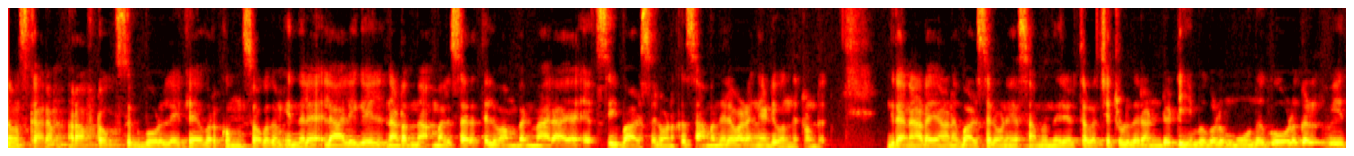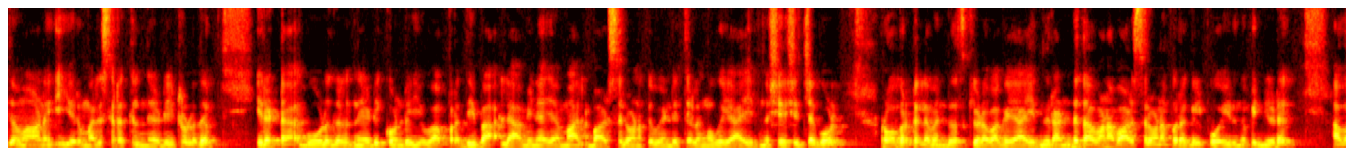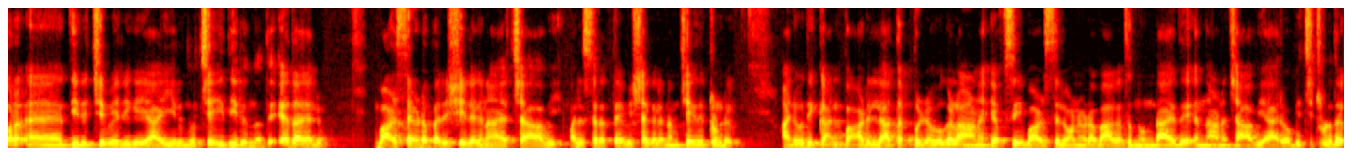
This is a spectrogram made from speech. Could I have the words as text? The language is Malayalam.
നമസ്കാരം. റാഫ് ടോക്സ് ഫുട്ബോളിലേക്ക് ഏവർക്കും സ്വാഗതം. ഇന്നലെ ലാലിഗയിൽ നടന്ന മത്സരത്തിൽ വമ്പന്മാരായ എഫ് സി ബാഴ്സലോണക്ക് സമനില വഴങ്ങേണ്ടി വന്നിട്ടുണ്ട്. ഗ്രനാഡയാണ് ബാഴ്സലോണയെ സമനിലയിൽ തിളച്ചിട്ടുള്ളത്. രണ്ട് ടീമുകളും മൂന്ന് ഗോളുകൾ വീതമാണ് ഈ ഒരു മത്സരത്തിൽ നേടിയിട്ടുള്ളത്. ഇരട്ട ഗോളുകൾ നേടിക്കൊണ്ട് യുവ പ്രതിഭ ലാമിന യമാൽ ബാഴ്സലോണക്ക് വേണ്ടി തിളങ്ങുകയായിരുന്നു. ശേഷിച്ച ഗോൾ റോബർട്ട് ലെവൻഡോസ്കിയുടെ വകയായിരുന്നു. രണ്ട് തവണ ബാഴ്സലോണ പിറകിൽ പോയിരുന്നു. പിന്നീട് അവർ തിരിച്ചു വരികയായിരുന്നു ചെയ്തിരുന്നത്. ഏതായാലും ബാഴ്സയുടെ പരിശീലകനായ ചാവി മത്സരത്തെ വിശകലനം ചെയ്തിട്ടുണ്ട്. അനുവദിക്കാൻ പാടില്ലാത്ത പിഴവുകളാണ് എഫ് സി ബാഴ്സലോണയുടെ ഭാഗത്തു നിന്നുണ്ടായത് എന്നാണ് ചാവി ആരോപിച്ചിട്ടുള്ളത്.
